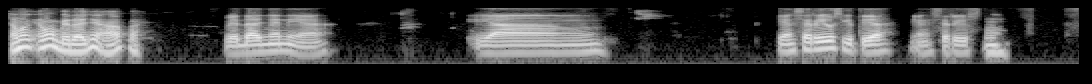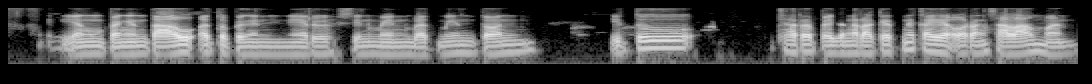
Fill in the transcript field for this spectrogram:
Emang emang bedanya apa? bedanya nih ya yang yang serius gitu ya yang serius Hmm. Yang pengen tahu atau pengen nyeriusin main badminton itu cara pegang raketnya kayak orang salaman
